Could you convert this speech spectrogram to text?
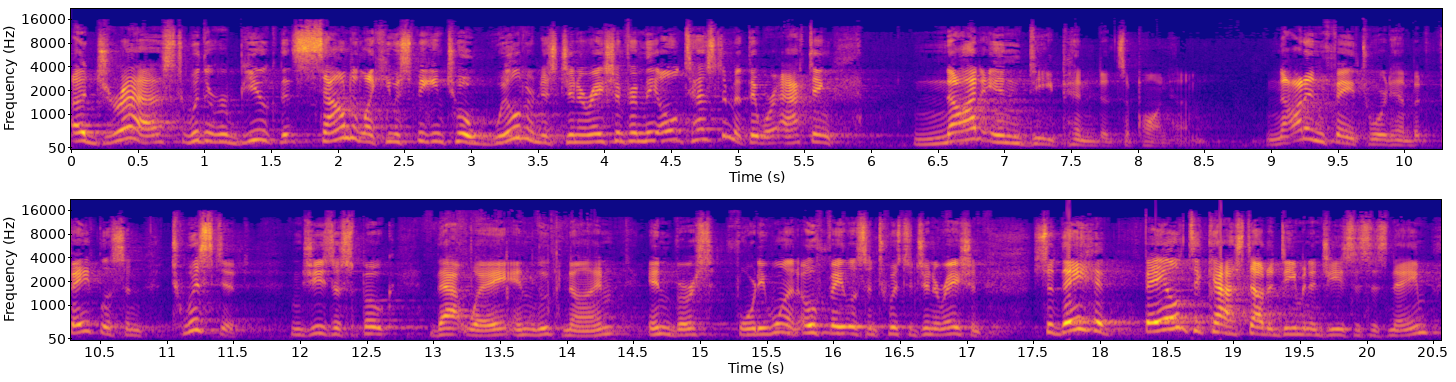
addressed with a rebuke that sounded like he was speaking to a wilderness generation from the Old Testament that were acting not in dependence upon him, not in faith toward him, but faithless and twisted. And Jesus spoke that way in Luke 9 in verse 41. Oh, faithless and twisted generation. So they have failed to cast out a demon in Jesus' name,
